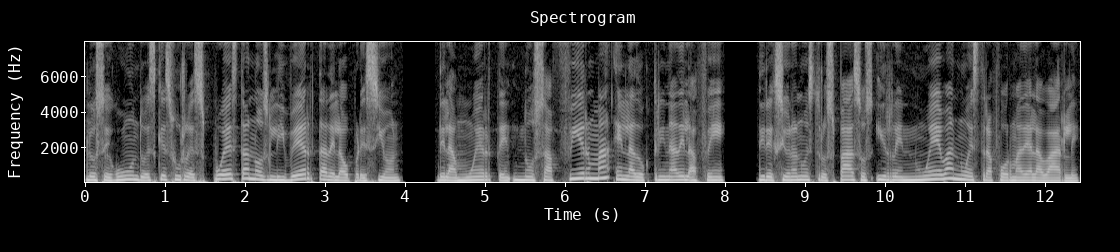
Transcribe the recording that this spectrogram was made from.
Lo segundo es que su respuesta nos liberta de la opresión, de la muerte, nos afirma en la doctrina de la fe, direcciona nuestros pasos y renueva nuestra forma de alabarle.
